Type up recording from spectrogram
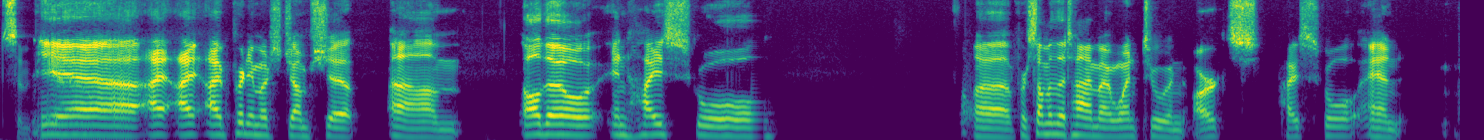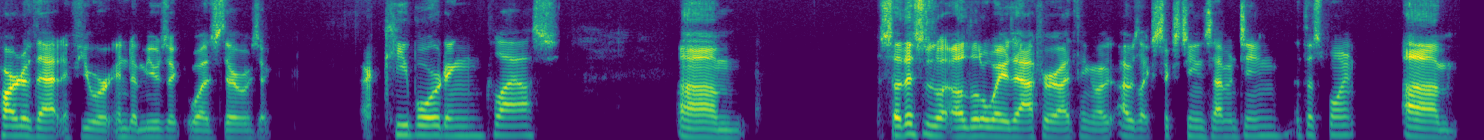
some? piano"? yeah, I, I I pretty much jump ship. Um, although in high school, uh, for some of the time I went to an arts high school, and part of that, if you were into music, was there was a, a keyboarding class. Um, so this was a little ways after I think I was, I was like 16, 17 at this point. Um,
